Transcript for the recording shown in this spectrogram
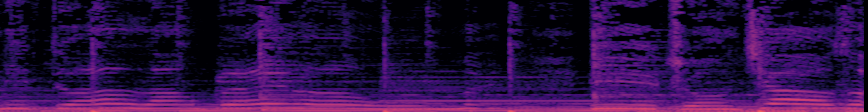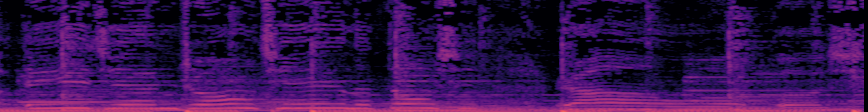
你的狼狈和妩媚，一种叫做一见钟情的东西让我恶心。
